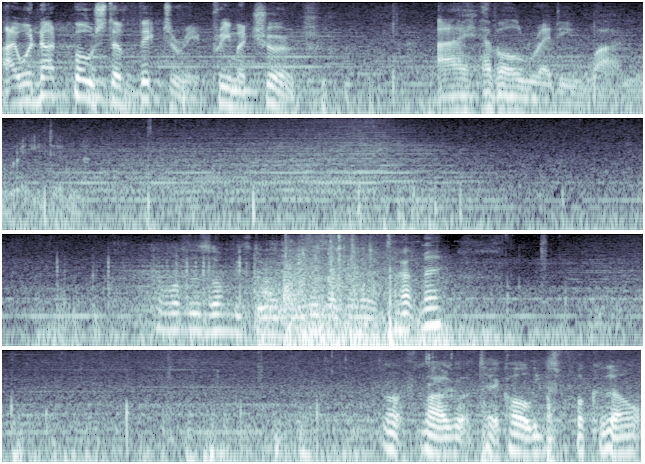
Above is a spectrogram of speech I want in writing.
I would not boast of victory prematurely. I have already won, The zombies doing? Are they not gonna attack me? Oh, That's now I gotta take all these fuckers out.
